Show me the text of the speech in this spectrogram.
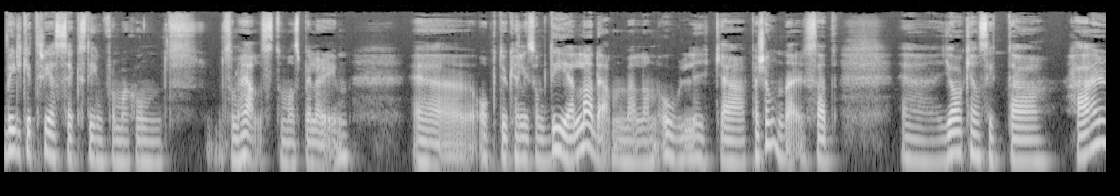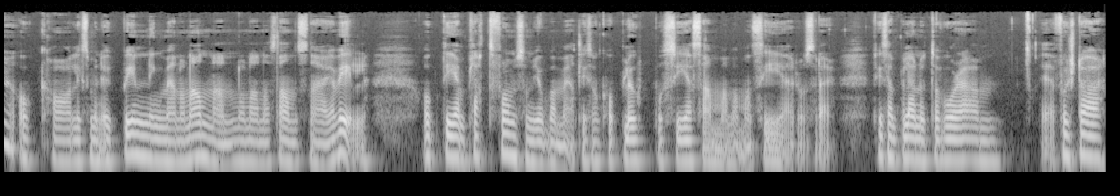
vilket 360 information som helst som man spelar in. Eh, och du kan liksom dela den mellan olika personer. Så att eh, jag kan sitta här och ha liksom en utbildning med någon annan någon annanstans när jag vill. Och det är en plattform som jobbar med att liksom koppla upp och se samma vad man ser och sådär. Till exempel en av våra eh, första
